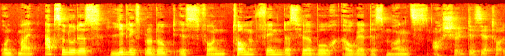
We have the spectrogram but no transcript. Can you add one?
Und mein absolutes Lieblingsprodukt ist von Tom Finn, das Hörbuch Auge des Morgens. Ach, schön, das ist ja toll.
